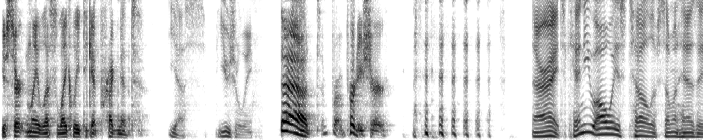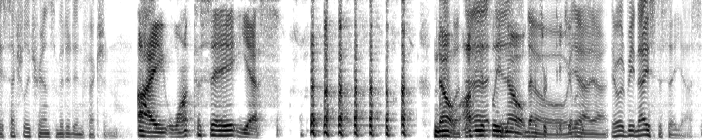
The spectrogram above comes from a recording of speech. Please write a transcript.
You're certainly less likely to get pregnant. Yes, usually. Uh, pr- pretty sure. All right. Can you always tell if someone has a sexually transmitted infection? I want to say yes. no, But that obviously no. That's no. ridiculous. Yeah, yeah. It would be nice to say yes.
